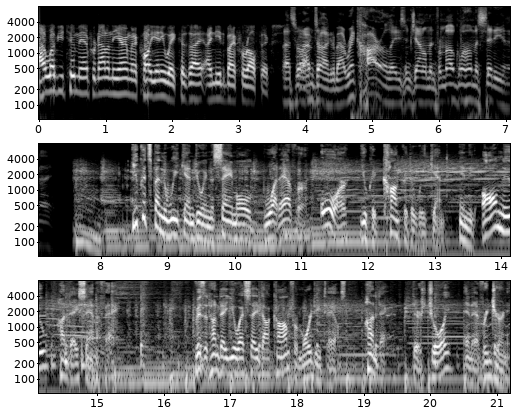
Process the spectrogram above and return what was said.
I love you too, man. If we're not on the air, I'm going to call you anyway because I, I need my Pharrell fix. That's what I'm talking about. Rick Horrow, ladies and gentlemen, from Oklahoma City tonight. You could spend the weekend doing the same old whatever, or you could conquer the weekend in the all-new Hyundai Santa Fe. Visit HyundaiUSA.com for more details. Hyundai, there's joy in every journey.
